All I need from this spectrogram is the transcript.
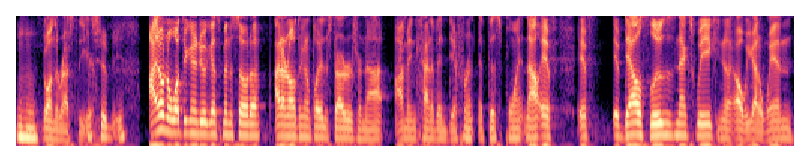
mm-hmm. going the rest of the year. it should be. I don't know what they're going to do against Minnesota. I don't know if they're going to play the starters or not. I'm in kind of indifferent at this point. Now, if if if Dallas loses next week and you're like, oh, we got to win,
